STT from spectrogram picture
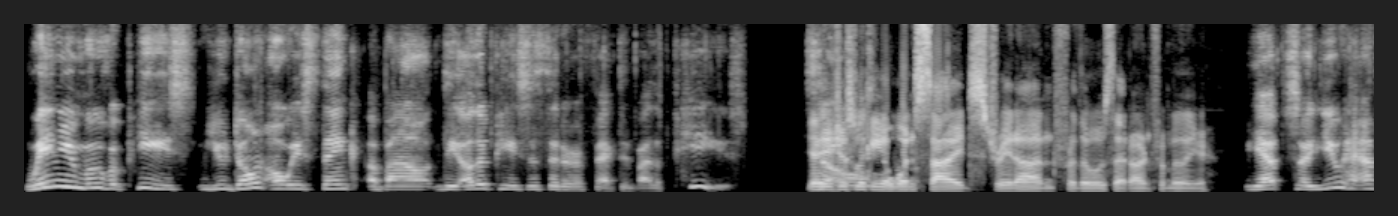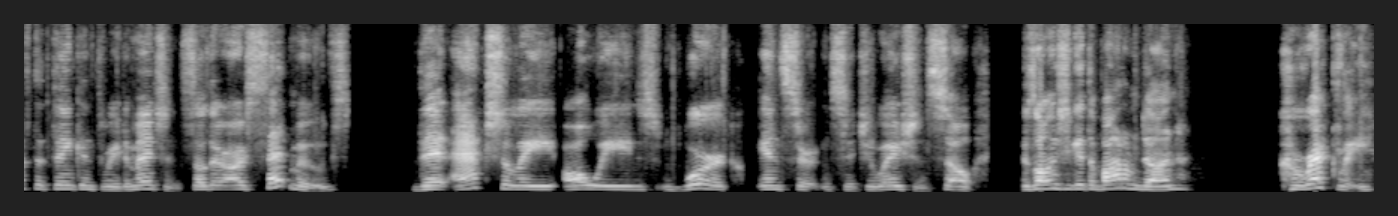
when you move a piece, you don't always think about the other pieces that are affected by the piece. Yeah, you're just looking at one side straight on for those that aren't familiar. Yep, so you have to think in three dimensions. So there are set moves that actually always work in certain situations. So as long as you get the bottom done correctly,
